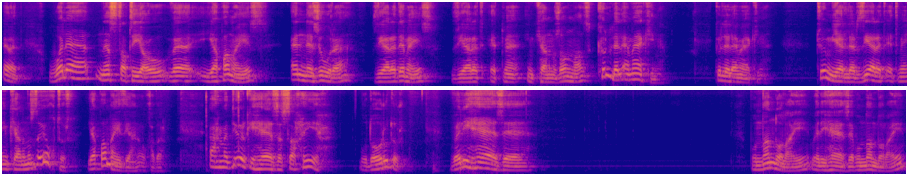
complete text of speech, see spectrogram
Evet. Ve la nestati'u ve yapamayız en nezure ziyaret edemeyiz. Ziyaret etme imkanımız olmaz. Küllel emakine. Küllel emakine tüm yerler ziyaret etme imkanımız da yoktur. Yapamayız yani o kadar. Ahmet diyor ki heze sahih. Bu doğrudur. Ve lihaze bundan dolayı ve lihaze bundan dolayı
